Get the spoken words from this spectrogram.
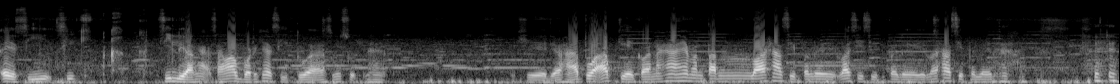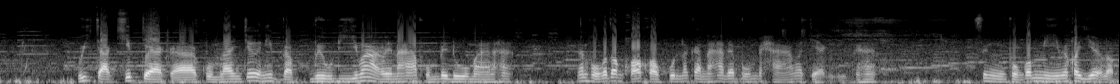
เอ้สีสีสีเหลืองอะสามารถบวกได้แค่สี่ตัวสูงสุดนะฮะโอเค เดี๋ยวหาตัวอัปเกรดก่อนนะฮะให้มันตันร้อยห้าสิบไปเลยร้อยสี่สิบไปเลยร้อยห้าสิบไปเลยนะครัวิจากคลิปแจกกลุ่มไลน์เจอร์นี่แบบวิวดีมากเลยนะฮะผมไปดูมานะฮะงั้นผมก็ต้องขอขอบคุณแล้วกันนะฮะเดี๋ยวผมไปหามาแจกอีกนะฮะซึ่งผมก็มีไม่ค่อยเยอะหรอก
